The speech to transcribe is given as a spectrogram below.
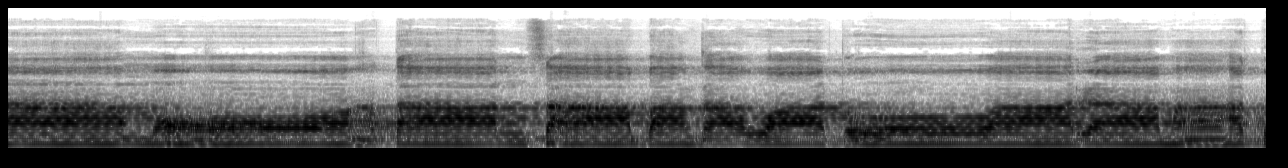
ะโมตัสสะภะคะวะโตอะระหะโต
